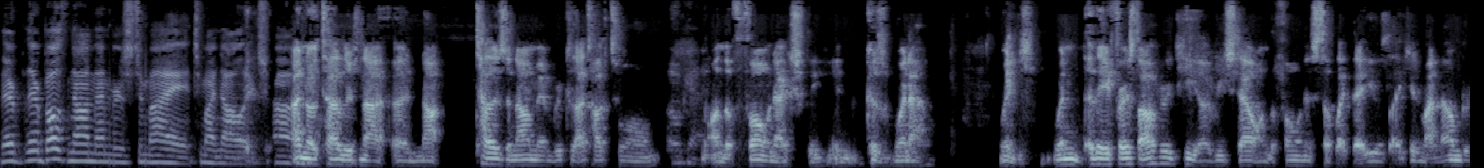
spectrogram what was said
They're they're both non-members to my to my knowledge. Um, I know Tyler's not a not Tyler's a non-member because I talked to him Okay. on the phone actually, and because when I when when they first offered, he uh, reached out on the phone and stuff like that. He was like, "Here's my number.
